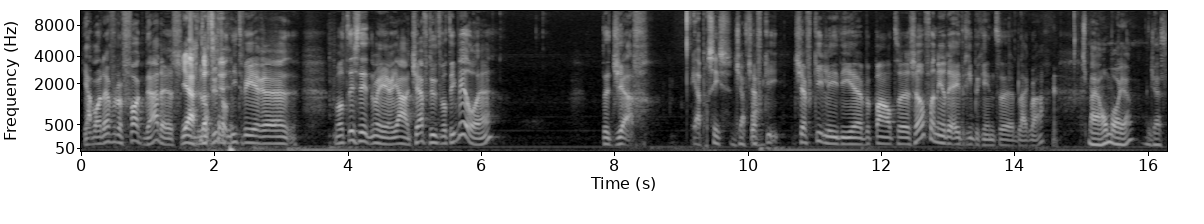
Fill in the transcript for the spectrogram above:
Ja, whatever the fuck that is. Ja, bedoel, dat- doet dat niet weer... eh, wat is dit weer? Ja, Jeff doet wat hij wil, hè? De Jeff. Ja, precies. Jeff, Ke- Jeff Keighley die eh, bepaalt eh, zelf wanneer de E3 begint, eh, blijkbaar. is mijn homeboy, hè, Jeff.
